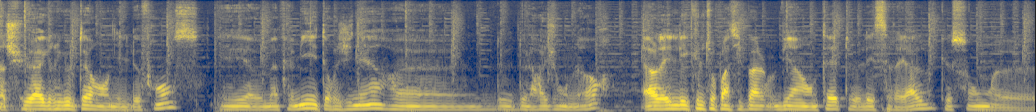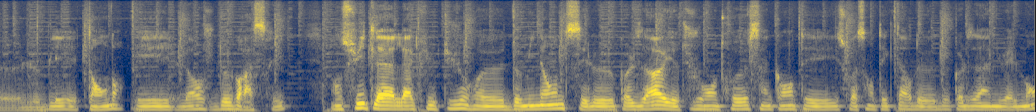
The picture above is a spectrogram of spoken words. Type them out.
Je suis agriculteur en Ile-de-France et euh, ma famille est originaire euh, de, la région Nord. Les, cultures principales viennent en tête les céréales que sont euh, le blé tendre et l'orge de brasserie. Ensuite, la, culture dominante, c'est le colza. Il y a toujours entre 50 et 60 hectares de, colza annuellement.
